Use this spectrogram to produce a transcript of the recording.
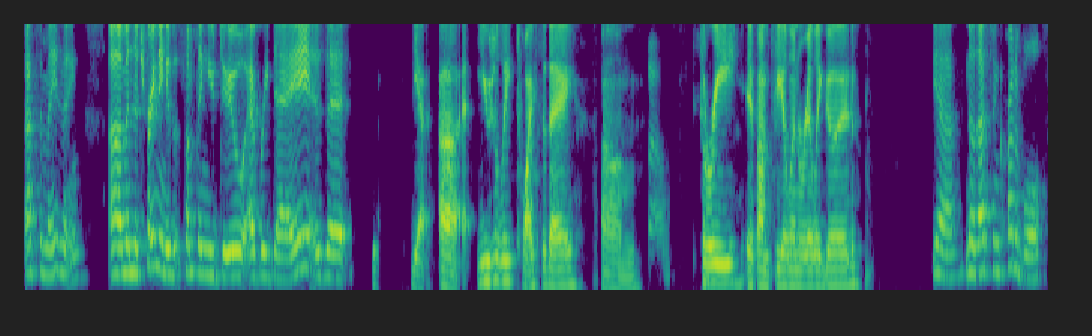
That's amazing. Um, and the training is it something you do every day? Is it? Yeah, uh, usually twice a day. Um, wow. Three if I'm feeling really good. Yeah, no, that's incredible.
